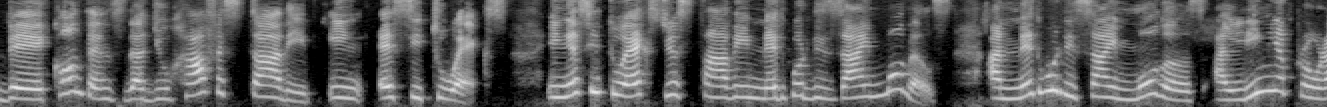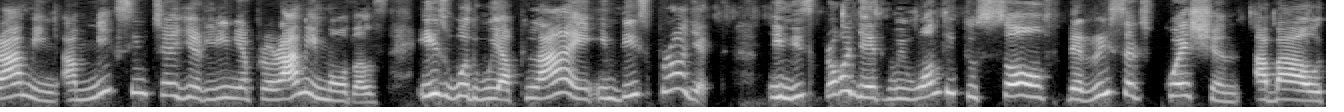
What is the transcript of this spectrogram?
the contents that you have studied in SC2X. In SC2X, you study network design models. And network design models and linear programming and mixed integer linear programming models is what we apply in this project. In this project, we wanted to solve the research question about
